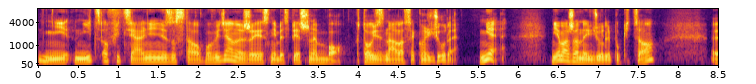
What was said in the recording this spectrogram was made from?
nie, nic oficjalnie nie zostało powiedziane, że jest niebezpieczne, bo ktoś znalazł jakąś dziurę. Nie. Nie ma żadnej dziury póki co. E,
